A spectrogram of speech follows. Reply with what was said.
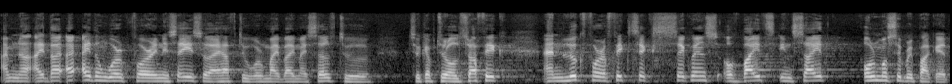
I'm not, I, I don't work for NSA, so I have to work my, by myself to, to capture all traffic and look for a fixed sequence of bytes inside almost every packet.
